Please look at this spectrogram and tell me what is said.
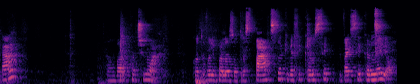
tá? Então, bora continuar. Enquanto eu vou limpando as outras partes, aqui vai ficando, vai secando melhor.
